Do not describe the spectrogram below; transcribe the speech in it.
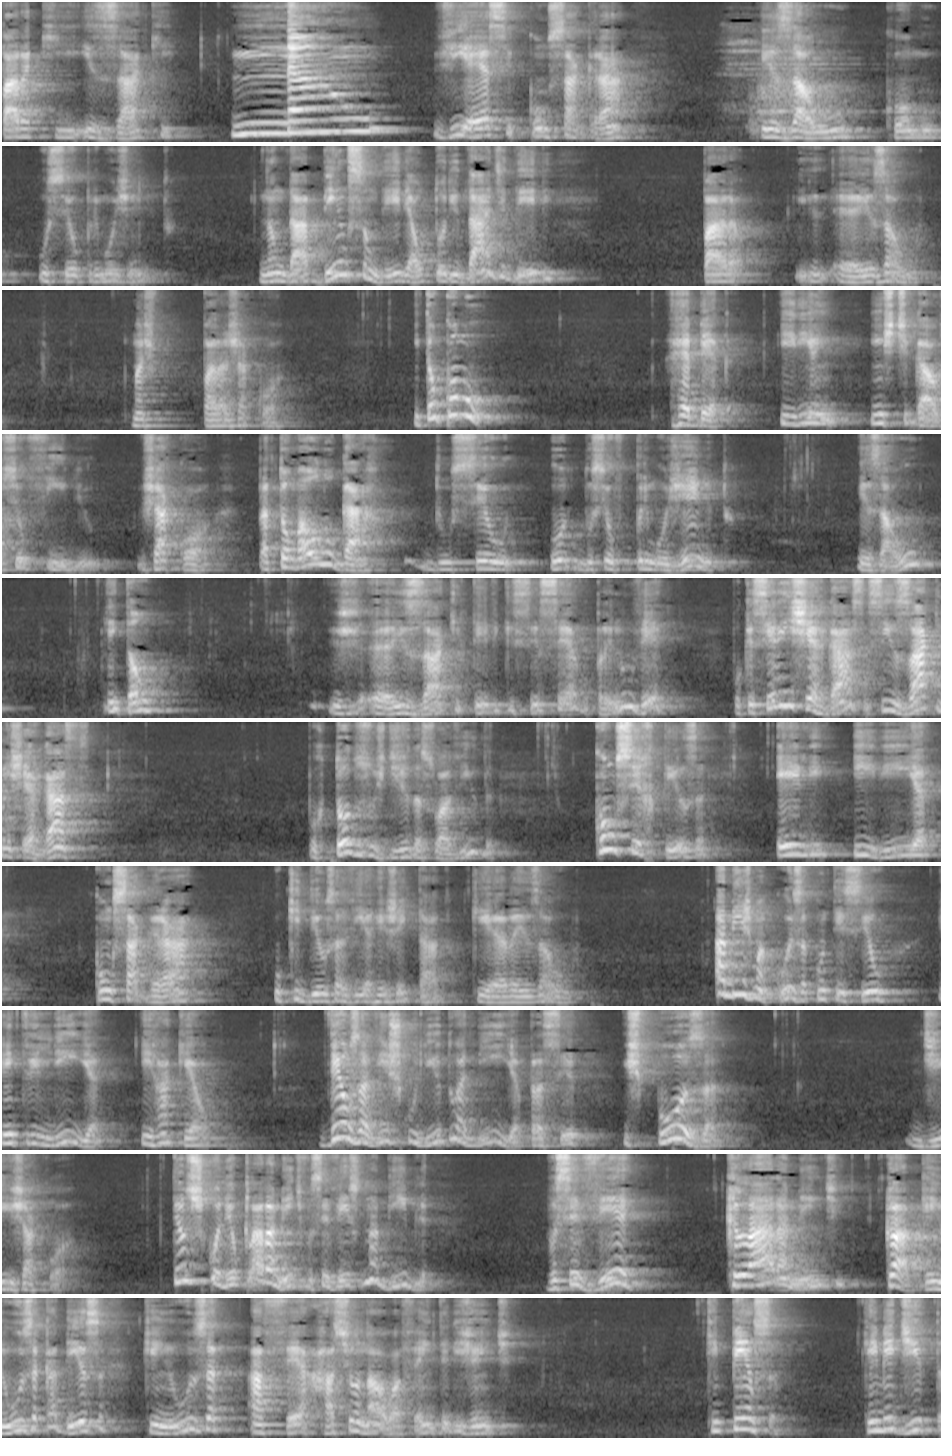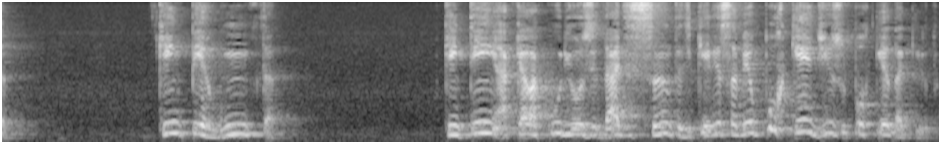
para que Isaac não viesse consagrar Esaú como o seu primogênito não dá a bênção dele, a autoridade dele para é, Esaú, mas para Jacó. Então, como Rebeca iria instigar o seu filho Jacó para tomar o lugar do seu, do seu primogênito, Esaú, então é, Isaac teve que ser cego para ele não ver. Porque se ele enxergasse, se Isaac enxergasse por todos os dias da sua vida, com certeza ele iria consagrar o que Deus havia rejeitado, que era Esaú. A mesma coisa aconteceu entre Lia e Raquel. Deus havia escolhido a Lia para ser esposa de Jacó. Deus escolheu claramente, você vê isso na Bíblia. Você vê claramente, claro, quem usa a cabeça, quem usa a fé racional, a fé inteligente. Quem pensa, quem medita, quem pergunta, quem tem aquela curiosidade santa de querer saber o porquê disso, o porquê daquilo.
